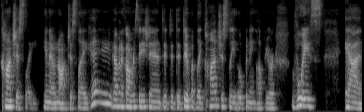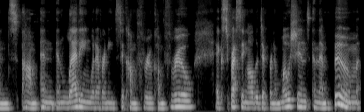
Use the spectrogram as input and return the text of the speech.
consciously you know not just like hey having a conversation do, do, do, but like consciously opening up your voice and um and and letting whatever needs to come through come through expressing all the different emotions and then boom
